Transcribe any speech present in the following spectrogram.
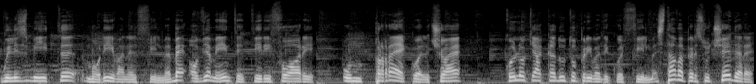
Will Smith moriva nel film. Beh, ovviamente tiri fuori un prequel, cioè quello che è accaduto prima di quel film. Stava per succedere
